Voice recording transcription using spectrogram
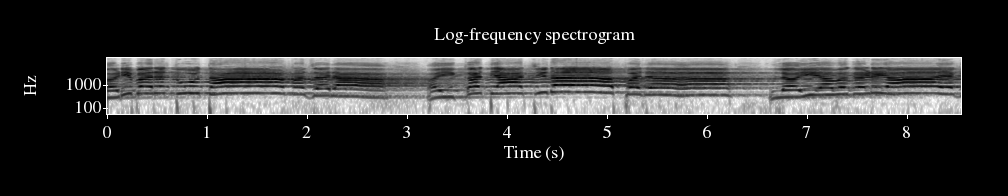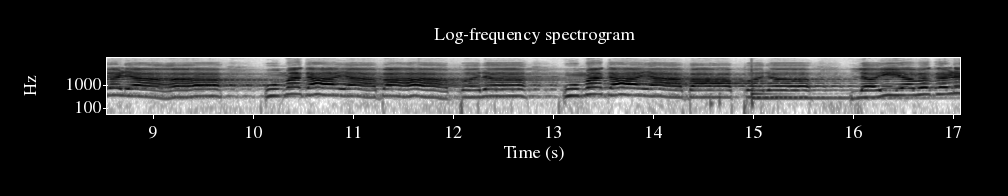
गडीभर तू थांब जरा. ऐक त्याची दापर लई अवघड आय गड्या. उमगाया बापर उमगाया बापर लई अवघड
